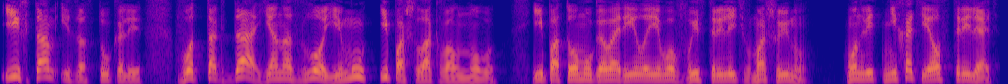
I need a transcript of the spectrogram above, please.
Их там и застукали. Вот тогда я назло ему и пошла к Волнову. И потом уговорила его выстрелить в машину. Он ведь не хотел стрелять.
